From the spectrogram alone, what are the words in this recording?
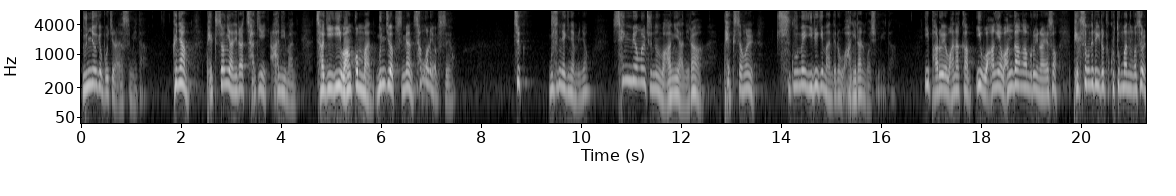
눈여겨 보질 않았습니다. 그냥 백성이 아니라 자기 안위만 자기 이 왕권만 문제 없으면 상관이 없어요. 즉 무슨 얘기냐면요. 생명을 주는 왕이 아니라 백성을 죽음에 이르게 만드는 왕이라는 것입니다. 이 바로의 완악함, 이 왕의 완강함으로 인하여서 백성들이 이렇게 고통받는 것을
